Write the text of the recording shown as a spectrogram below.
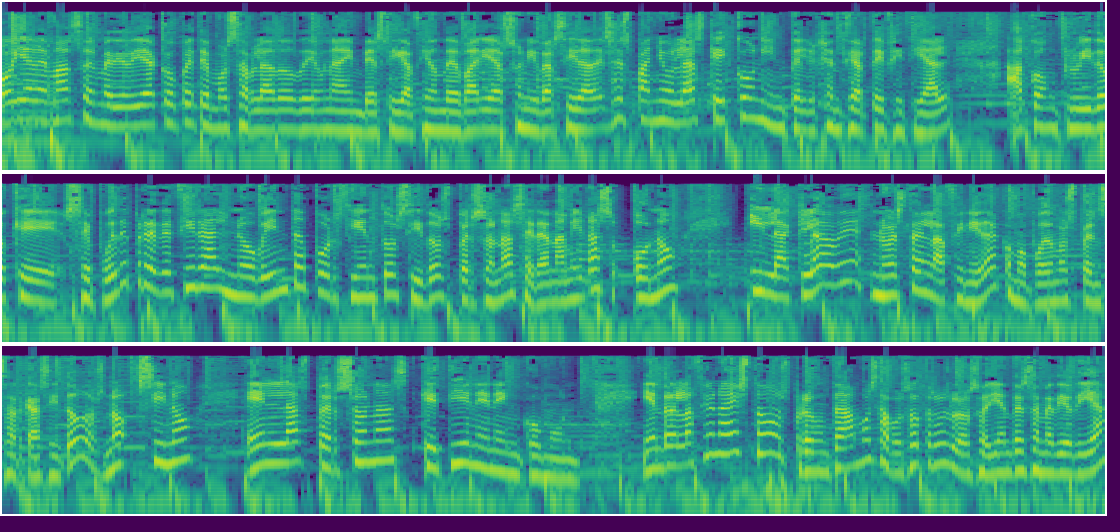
Hoy además en Mediodía Cope te hemos hablado de una investigación de varias universidades españolas que con inteligencia artificial ha concluido que se puede predecir al 90% si dos personas serán amigas o no. Y la clave no está en la afinidad, como podemos pensar casi todos, no, sino en las personas que tienen en común. Y en relación a esto os preguntábamos a vosotros, los oyentes de Mediodía,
